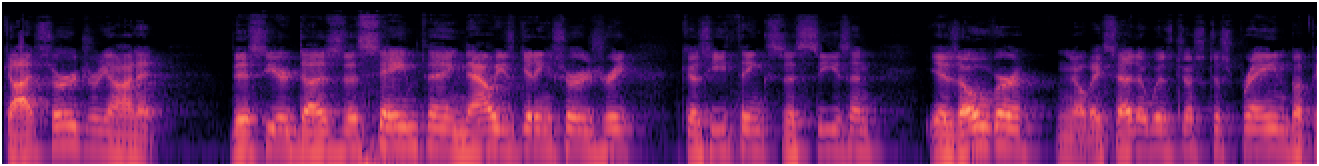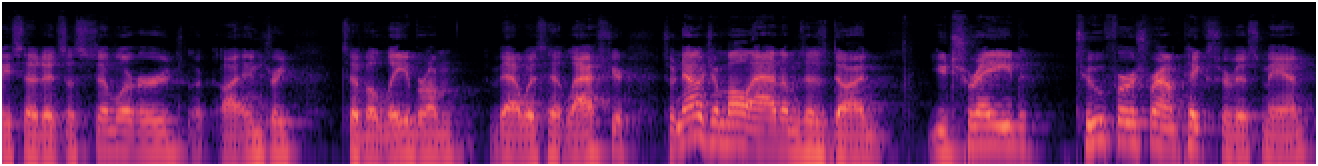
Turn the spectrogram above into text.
got surgery on it. This year does the same thing. Now he's getting surgery because he thinks the season is over. You know, they said it was just a sprain, but they said it's a similar uh, injury to the labrum that was hit last year. So now Jamal Adams is done. You trade two first round picks for this man,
